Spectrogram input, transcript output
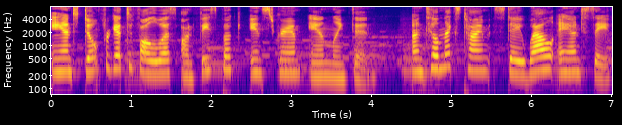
And don't forget to follow us on Facebook, Instagram, and LinkedIn. Until next time, stay well and safe.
